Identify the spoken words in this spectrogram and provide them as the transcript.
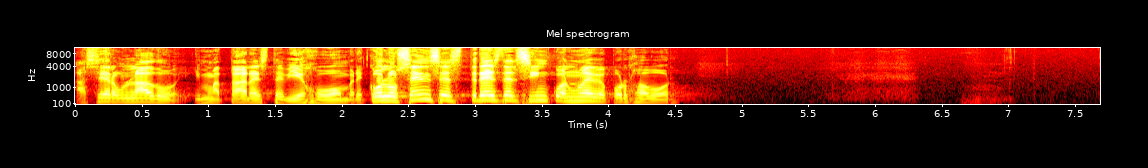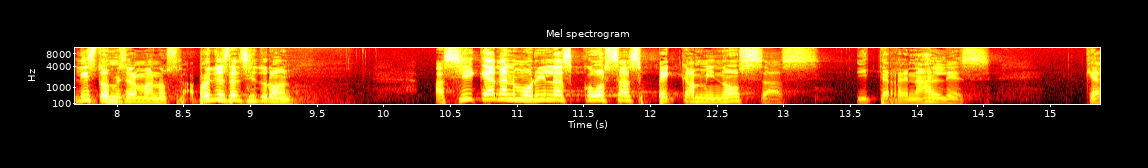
hacer a un lado y matar a este viejo hombre. Colosenses 3 del 5 al 9, por favor. Listos, mis hermanos. Aprovechen el cinturón. Así que hagan morir las cosas pecaminosas y terrenales que,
